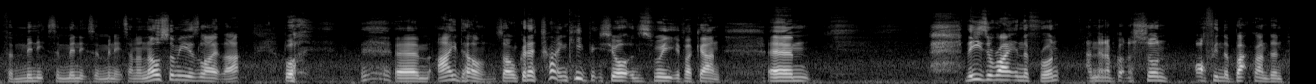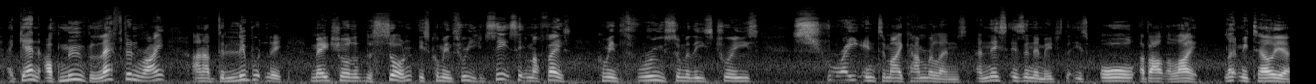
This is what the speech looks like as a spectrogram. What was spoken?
for minutes and minutes and minutes. And I know some of you is like that, but um, I don't. So I'm going to try and keep it short and sweet if I can. Um, these are right in the front and then I've got the sun off in the background. And again I've moved left and right and I've deliberately made sure that the sun is coming through. You can see it's hitting my face coming through some of these trees straight into my camera lens. And this is an image that is all about the light. Let me tell you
